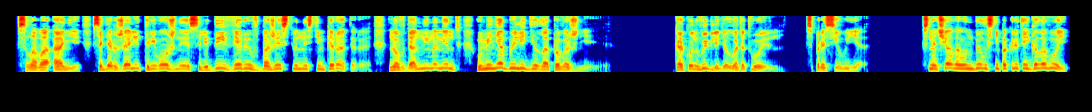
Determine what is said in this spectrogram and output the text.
Слова Ани содержали тревожные следы веры в божественность императора, но в данный момент у меня были дела поважнее. «Как он выглядел, этот воин?» – спросил я. Сначала он был с непокрытой головой,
